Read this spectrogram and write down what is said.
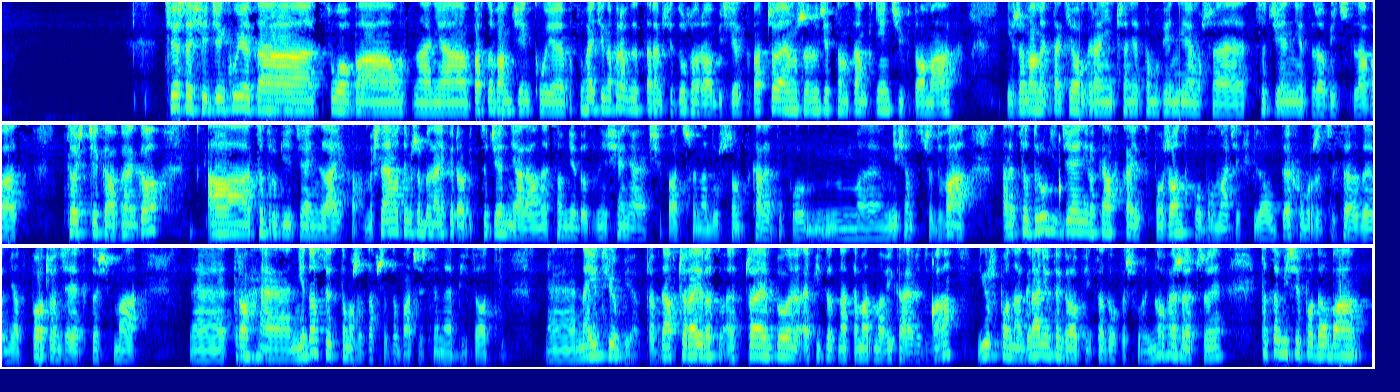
Cieszę się, dziękuję za słowa uznania. Bardzo Wam dziękuję. Słuchajcie, naprawdę staram się dużo robić. Jak zobaczyłem, że ludzie są zamknięci w domach i że mamy takie ograniczenia, to mówię, nie, muszę codziennie zrobić dla Was coś ciekawego, a co drugi dzień live'a. Myślałem o tym, żeby live'y robić codziennie, ale one są nie do zniesienia, jak się patrzy na dłuższą skalę, typu mm, miesiąc czy dwa, ale co drugi dzień kawka jest w porządku, bo macie chwilę oddechu, możecie sobie ode mnie odpocząć, a jak ktoś ma E, trochę niedosyt, to może zawsze zobaczyć ten epizod e, na YouTubie, prawda? Wczoraj, wczoraj był epizod na temat Mavica R2. Już po nagraniu tego epizodu wyszły nowe rzeczy. To, co mi się podoba,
